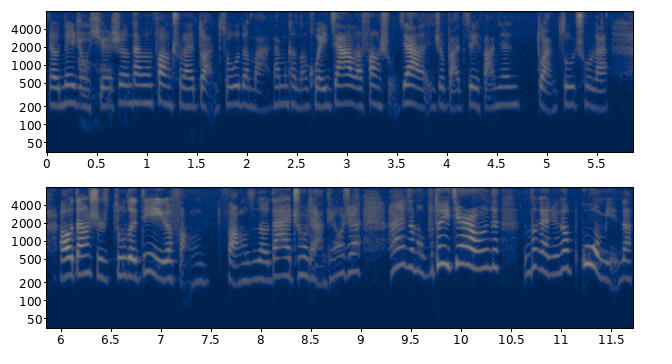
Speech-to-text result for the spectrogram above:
有那种学生，他们放出来短租的嘛，他们可能回家了，放暑假了，你就把自己房间短租出来。然后当时租的第一个房房子呢，大概住了两天，我觉得哎怎么不对劲儿？我这怎么感觉跟过敏呢？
